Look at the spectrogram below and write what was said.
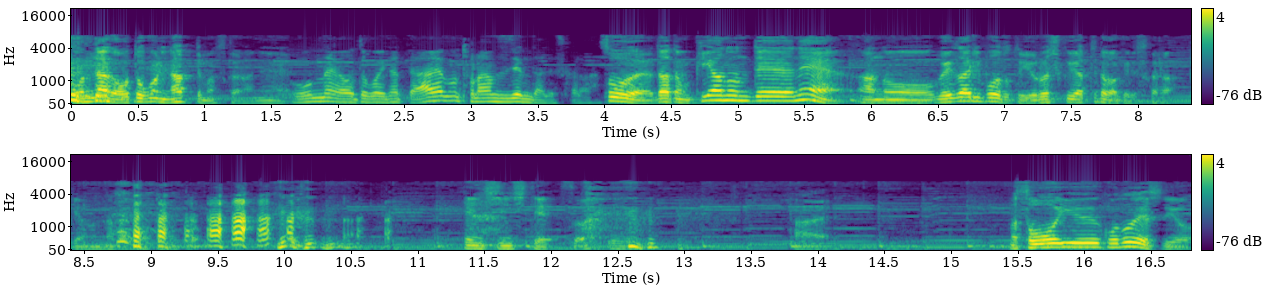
女が男になってますからね。女が男になって、あれもトランスジェンダーですから。そうだよ。だってもうピアノでね、あの、ウェザーリポートとよろしくやってたわけですから、ピアノの中で。変身して、そう。はい。まあそういうことですよ。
